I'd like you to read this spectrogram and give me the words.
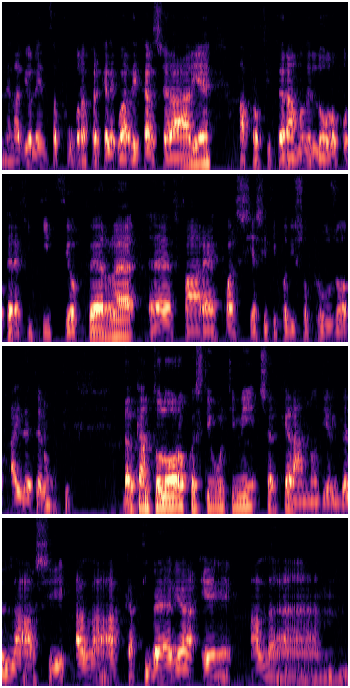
nella violenza pura, perché le guardie carcerarie approfitteranno del loro potere fittizio per eh, fare qualsiasi tipo di sopruso ai detenuti. Dal canto loro, questi ultimi cercheranno di ribellarsi alla cattiveria e al, um,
